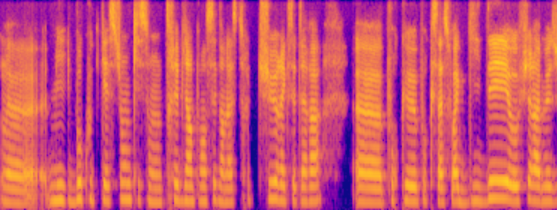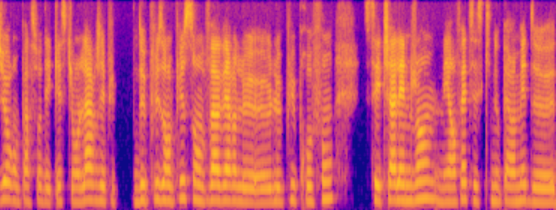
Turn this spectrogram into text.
mis beaucoup de questions qui sont très bien pensées dans la structure, etc. Euh, pour, que, pour que ça soit guidé au fur et à mesure. On part sur des questions larges et plus, de plus en plus, on va vers le, le plus profond. C'est challengeant, mais en fait, c'est ce qui nous permet de,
